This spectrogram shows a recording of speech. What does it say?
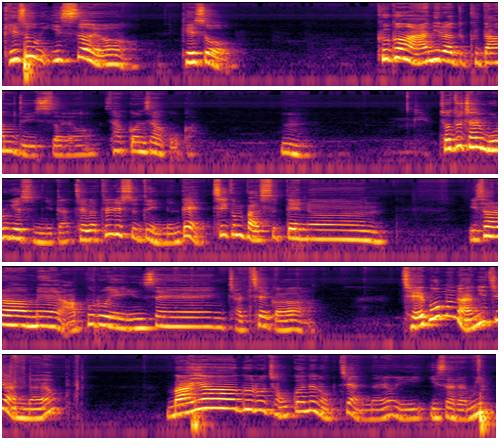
계속 있어요. 계속. 그거 아니라도 그 다음도 있어요. 사건 사고가. 음. 저도 잘 모르겠습니다. 제가 틀릴 수도 있는데 지금 봤을 때는 이 사람의 앞으로의 인생 자체가 재범은 아니지 않나요? 마약으로 전과는 없지 않나요? 이, 이 사람이?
